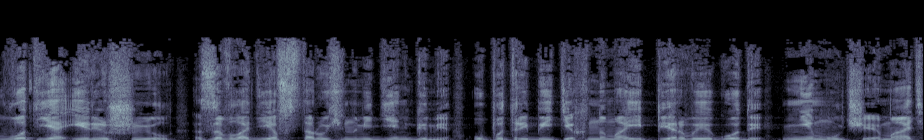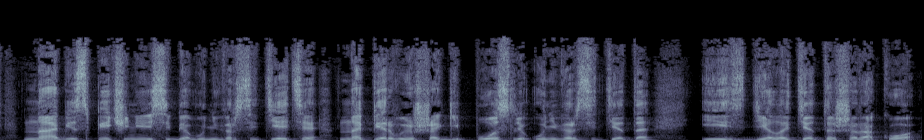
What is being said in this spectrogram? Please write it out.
вот я и решил, завладев старухиными деньгами, употребить их на мои первые годы, не мучая мать, на обеспечение себя в университете, на первые шаги после университета, и сделать это широко,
